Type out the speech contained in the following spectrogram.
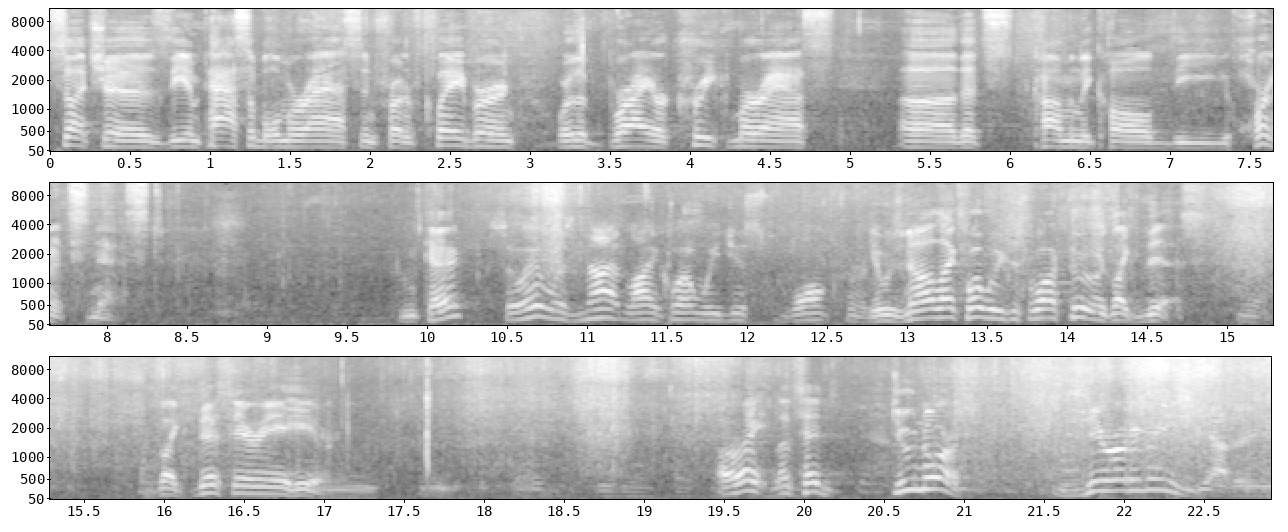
such as the impassable morass in front of Cleburne or the Briar Creek morass uh, that's commonly called the hornet's nest. Okay? So it was not like what we just walked through. It was not like what we just walked through, it was like this. It was like this area here. All right, let's head due north. Zero degrees. Yeah, there you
